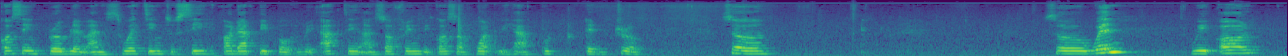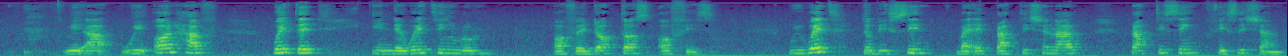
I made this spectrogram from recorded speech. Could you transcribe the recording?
causing problem and sweating to see other people reacting and suffering because of what we have put them through. So, so when we all we are we all have waited in the waiting room of a doctor's office. We wait to be seen by a practitioner practicing physician.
